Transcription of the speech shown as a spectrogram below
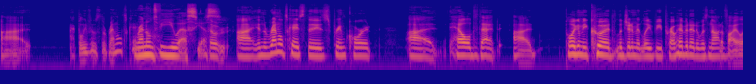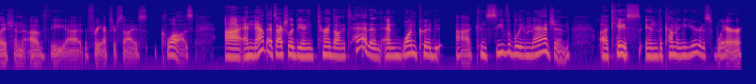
Uh, I believe it was the Reynolds case. Reynolds v. U.S. Yes. So uh, in the Reynolds case, the Supreme Court uh, held that uh, polygamy could legitimately be prohibited. It was not a violation of the uh, the free exercise clause. Uh, and now that's actually being turned on its head, and, and one could uh, conceivably imagine a case in the coming years where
